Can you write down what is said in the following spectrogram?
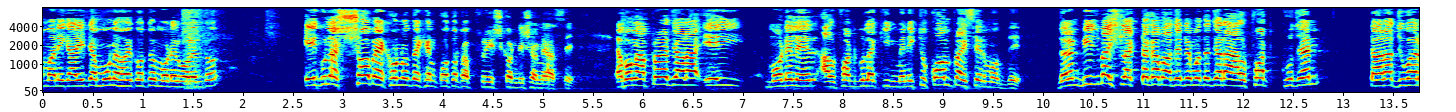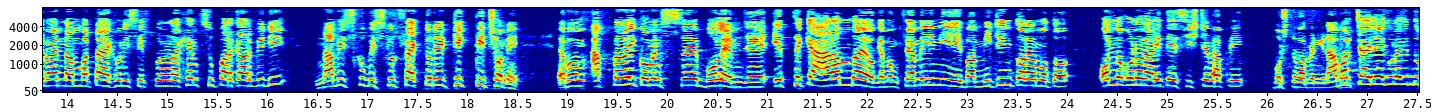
মানে গাড়িটা মনে হয় কত মডেল বলেন তো? এগুলা সব এখনও দেখেন কতটা ফ্রেশ কন্ডিশনে আছে। এবং আপনারা যারা এই মডেলের আলফাটগুলা কিনবেন, একটু কম প্রাইসের মধ্যে। ধরেন বিশ বাইশ লাখ টাকা বাজেটের মধ্যে যারা আলফাট খুঁজেন, তারা জুবার ভাইয়ের নাম্বারটা এখনই সেভ করে রাখেন। Super car BD, Nabisco biscuit ফ্যাক্টরির ঠিক পিছনে। এবং আপনারাই কমেন্টসে বলেন যে, এর থেকে আরামদায়ক এবং ফ্যামিলি নিয়ে বা মিটিং করার মতো অন্য কোনো গাড়িতে সিস্টেম আপনি বসতে পারবেন কিনা। আবার চাইলে এগুলো কিন্তু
